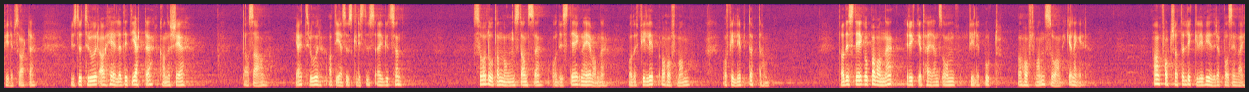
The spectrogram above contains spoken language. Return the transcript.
Philip svarte, Hvis du tror av hele ditt hjerte, kan det skje. Da sa han, Jeg tror at Jesus Kristus er Guds sønn. Så lot han vognen stanse, og de steg ned i vannet, både Philip og hoffmannen, og Philip døpte ham. Da de steg opp av vannet, rykket Herrens ånd Philip bort, og hoffmannen så ham ikke lenger. Han fortsatte lykkelig videre på sin vei.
